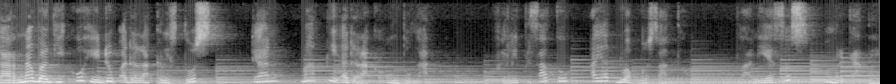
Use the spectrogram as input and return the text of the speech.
Karena bagiku hidup adalah Kristus dan mati adalah keuntungan. Filipi 1 ayat 21. Tuhan Yesus memberkati.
